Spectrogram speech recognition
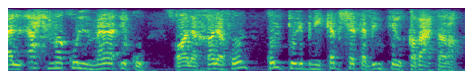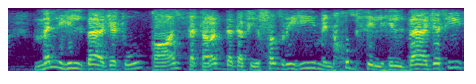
الأحمق المائق. قال خلف قلت لابن كبشة بنت القبعثرة ما الهلباجة؟ قال فتردد في صدره من خبث الهلباجة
